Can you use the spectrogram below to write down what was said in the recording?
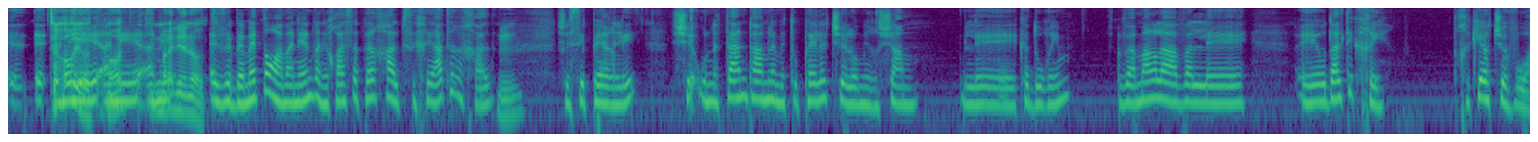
אה, תיאוריות אני- מאוד אני- אני- מעניינות. זה באמת נורא מעניין, ואני יכולה לספר לך על פסיכיאטר אחד Mm. שסיפר לי שהוא נתן פעם למטופלת שלו מרשם לכדורים, ואמר לה, אבל אה, אה, עוד אל תיקחי, תחכי עוד שבוע.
